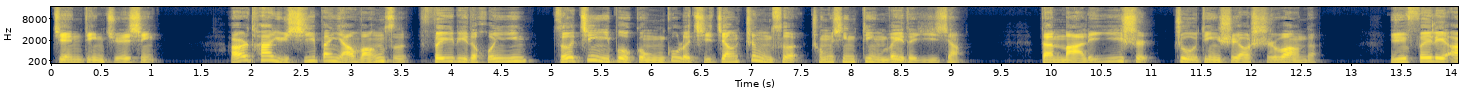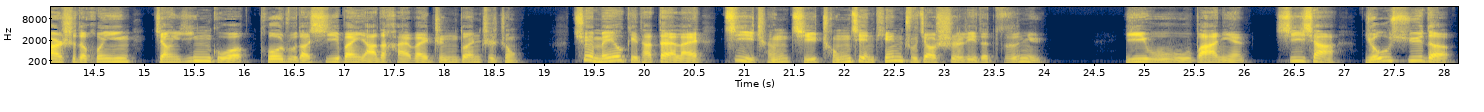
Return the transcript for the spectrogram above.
坚定决心。而他与西班牙王子菲利的婚姻。则进一步巩固了其将政策重新定位的意向，但玛丽一世注定是要失望的。与菲利二世的婚姻将英国拖入到西班牙的海外争端之中，却没有给他带来继承其重建天主教势力的子女。一五五八年，西夏尤须的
